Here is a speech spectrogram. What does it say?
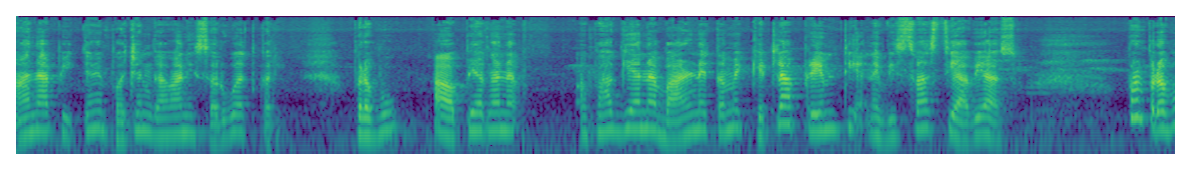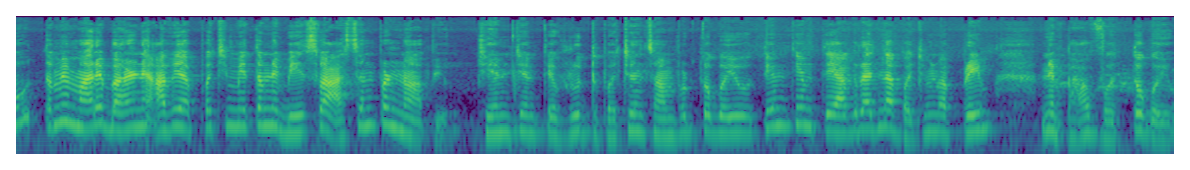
માન આપી તેણે ભજન ગાવાની શરૂઆત કરી. પ્રભુ, આ અભ્યાગાના અભાગ્યાના બાળને તમે કેટલા પ્રેમથી અને વિશ્વાસથી આવ્યા હશો. પણ પ્રભુ, તમે મારે બાળને આવ્યા પછી મેં તમને બેસવા આસન પણ ન આપ્યું. જેમ જેમ તે વૃદ્ધ ભજન સાંભળતો ગયો, તેમ તેમ ત્યાગરાજના ભજનમાં પ્રેમ અને ભાવ વધતો ગયો.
